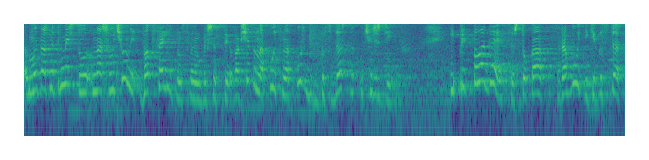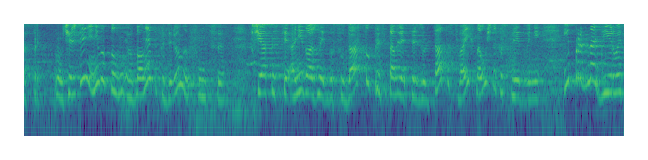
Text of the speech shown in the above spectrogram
мы должны понимать, что наши ученые в абсолютном своем большинстве вообще-то находятся на службе в государственных учреждениях. И предполагается, что как работники государственных учреждений они выполняют определенную функцию. В частности, они должны государству представлять результаты своих научных исследований и прогнозировать,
